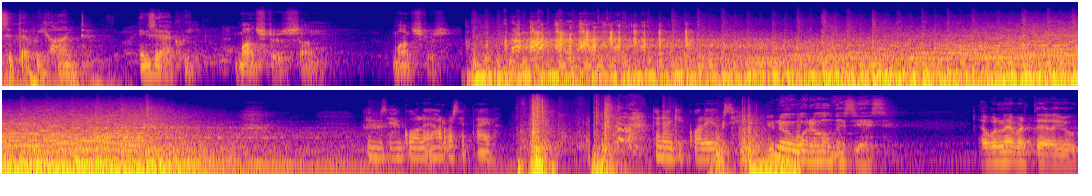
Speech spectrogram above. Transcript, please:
is it that we hunt? Exactly. Monsters, son. Monsters. Ihmisihän kuolee harva se päivä. Tänäänkin kuoli yksi. You know what all this is. I will never tell you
